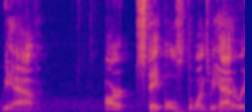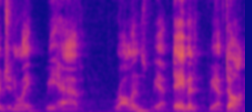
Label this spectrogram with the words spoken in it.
We have our staples, the ones we had originally. We have Rollins, we have David, we have Dawn.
